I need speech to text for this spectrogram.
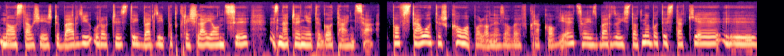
no, stał się jeszcze bardziej uroczysty i bardziej podkreślający znaczenie tego tańca. Powstało też koło polonezowe w Krakowie, co jest bardzo istotne, bo to jest takie y,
